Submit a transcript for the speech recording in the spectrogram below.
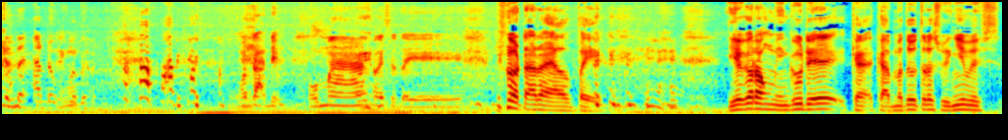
Kena foto. Ngotak deh omah maksudnya ngono ada LP. Iya kok rong minggu deh gak gak metu terus wingi wis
